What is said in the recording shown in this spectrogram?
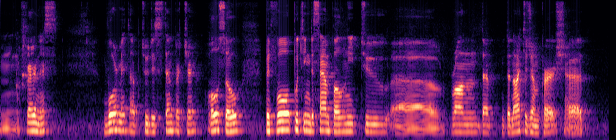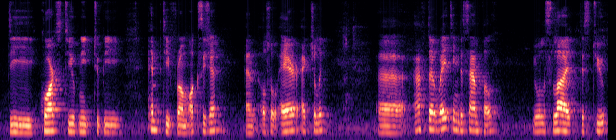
um, furnace, warm it up to this temperature. Also, before putting the sample, need to uh, run the, the nitrogen purge. Uh, the quartz tube need to be empty from oxygen and also air actually. Uh, after weighting the sample, you will slide this tube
